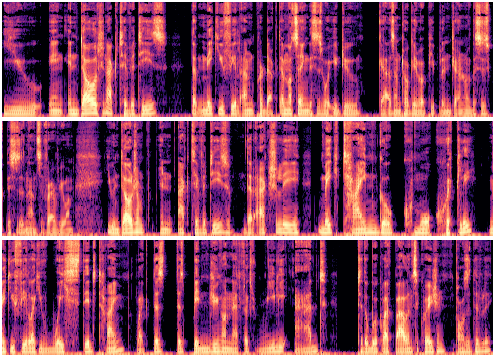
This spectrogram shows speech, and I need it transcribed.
you in- indulge in activities that make you feel unproductive. I'm not saying this is what you do, guys. I'm talking about people in general. This is this is an answer for everyone. You indulge in, in activities that actually make time go more quickly, make you feel like you've wasted time. Like does does binging on Netflix really add to the work life balance equation positively?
